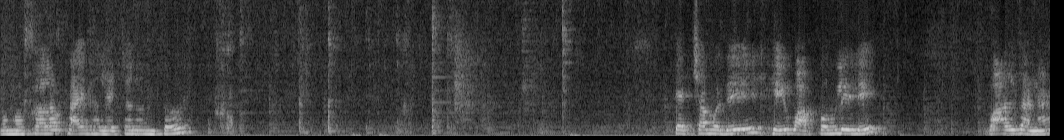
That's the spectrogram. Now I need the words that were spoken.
मसाला फ्राय झाल्याच्यानंतर त्याच्यामध्ये हे वाफवलेले वाल जाणार.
